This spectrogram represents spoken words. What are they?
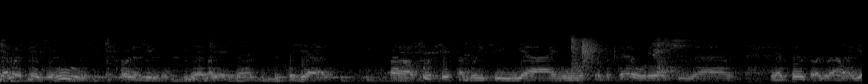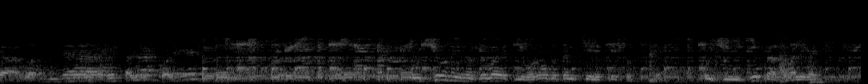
Я, можно сказать, живу школьной жизнью, когда я болею, да? То есть я э, в курсе событий, я не пропускаю уроки, я отстаю программы, я вот нахожусь так же в школе. Ученые называют его роботом телеприсутствия. Ученики прозвали Василий.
